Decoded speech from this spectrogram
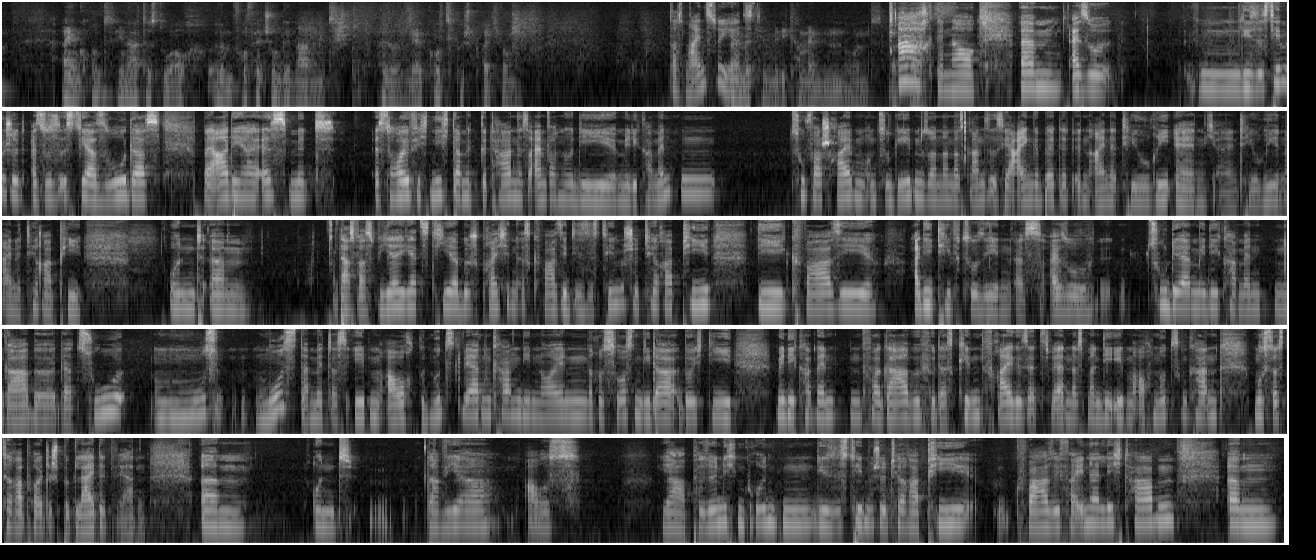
ein Grund, den hattest du auch im ähm, Vorfeld schon genannt, also in der Kurzbesprechung. Was meinst du jetzt? Äh, mit den Medikamenten und. Ach, genau. Ähm, also die systemische, also es ist ja so, dass bei ADHS mit es häufig nicht damit getan ist, einfach nur die Medikamenten zu verschreiben und zu geben, sondern das Ganze ist ja eingebettet in eine Theorie, äh, nicht eine Theorie, in eine Therapie. Und ähm, das, was wir jetzt hier besprechen, ist quasi die systemische Therapie, die quasi additiv zu sehen ist. Also zu der Medikamentengabe dazu muss, muss, damit das eben auch genutzt werden kann, die neuen Ressourcen, die da durch die Medikamentenvergabe für das Kind freigesetzt werden, dass man die eben auch nutzen kann, muss das therapeutisch begleitet werden. Ähm, und da wir aus ja, persönlichen Gründen die systemische Therapie quasi verinnerlicht haben, ähm,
